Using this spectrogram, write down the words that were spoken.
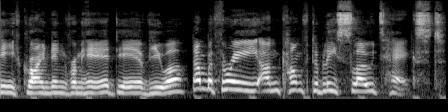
teeth grinding from here, dear viewer. Number three, uncomfortably slow text.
